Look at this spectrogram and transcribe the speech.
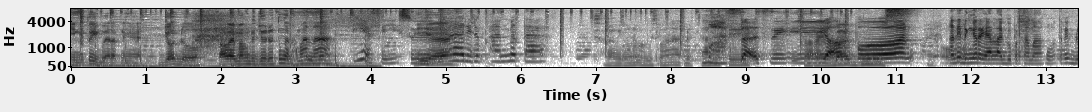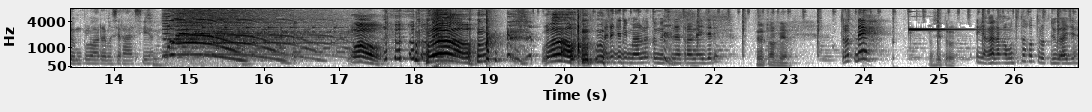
ini tuh ibaratnya jodoh. Kalau emang udah jodoh tuh nggak ke mana. Iya sih, sudah Iya. di depan mata. Suara Winona bagus banget, udah cantik. Masa sih? Suaranya Ya bagus. ampun. Ya Nanti denger ya lagu pertama aku, tapi belum keluar dan masih rahasia. Wow. wow. wow. Ada jadi malu tunggu sinetron aja deh. Truth or dare? Truth deh. Masih truth. Iya karena kamu tuh aku truth juga aja.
